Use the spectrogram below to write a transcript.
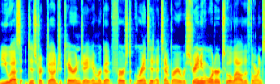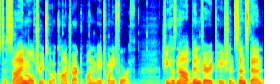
U.S. District Judge Karen J. Immergut first granted a temporary restraining order to allow the Thorns to sign Moultrie to a contract on May 24th. She has not been very patient since then,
